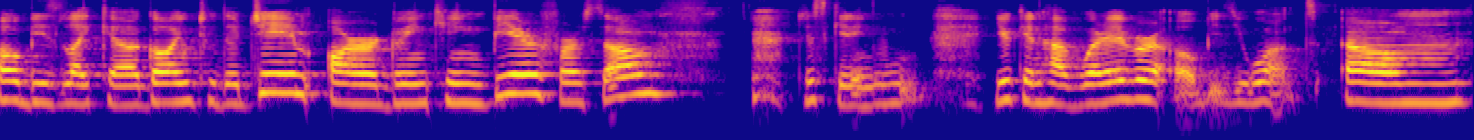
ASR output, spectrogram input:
Hobbies like uh, going to the gym or drinking beer for some? Just kidding. You can have whatever hobbies you want. Um,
